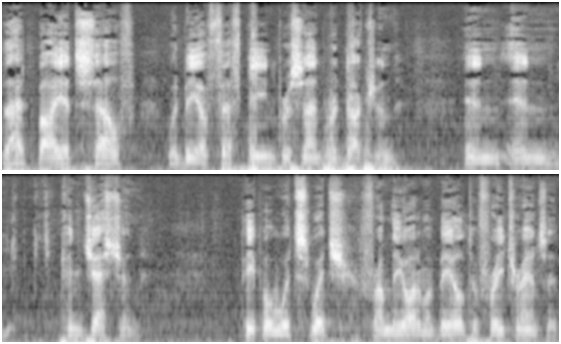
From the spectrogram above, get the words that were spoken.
that by itself would be a 15% reduction in, in congestion. people would switch from the automobile to free transit.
